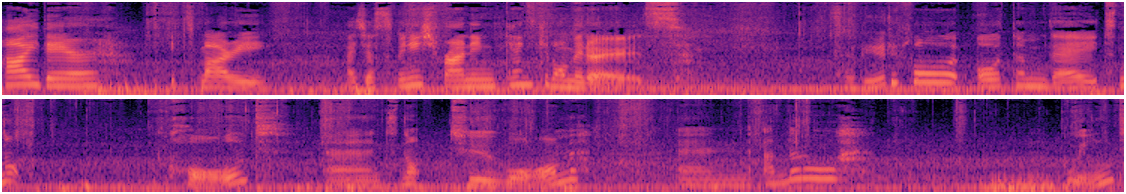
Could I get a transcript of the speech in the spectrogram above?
Hi there, it's Mari. I just finished running 10 kilometers. It's a beautiful autumn day. It's not cold and not too warm and a little wind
